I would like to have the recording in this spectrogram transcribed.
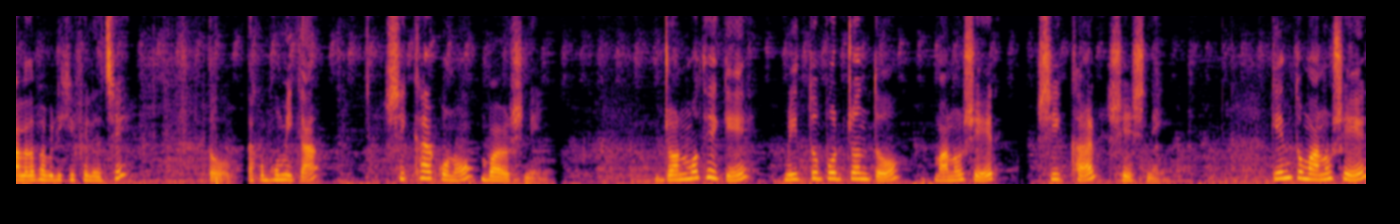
আলাদাভাবে লিখে ফেলেছি। তো দেখো ভূমিকা, শিক্ষার কোনো বয়স নেই। জন্ম থেকে মৃত্যু পর্যন্ত মানুষের শিক্ষার শেষ নেই। কিন্তু মানুষের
